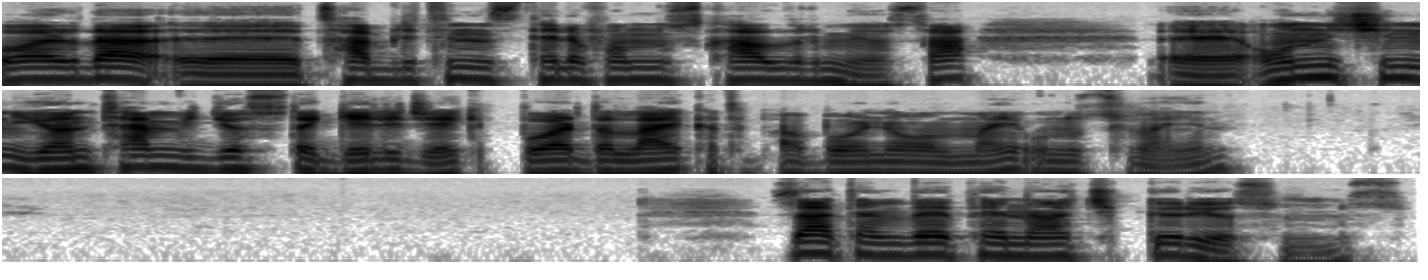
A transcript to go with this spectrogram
Bu arada e, tabletiniz, telefonunuz kaldırmıyorsa e, onun için yöntem videosu da gelecek. Bu arada like atıp abone olmayı unutmayın. Zaten VPN açık görüyorsunuz.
